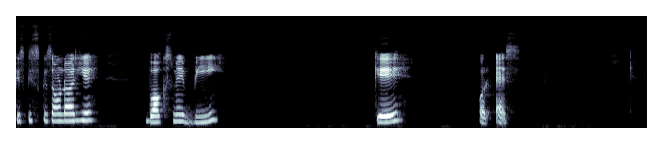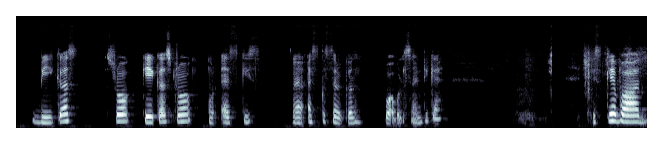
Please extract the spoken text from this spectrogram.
किस किस की साउंड आ रही है? बॉक्स में बी के और एस। बी का स्ट्रोक के का स्ट्रोक और एस की, एस का सर्कल वॉवल साइन ठीक है? इसके बाद,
